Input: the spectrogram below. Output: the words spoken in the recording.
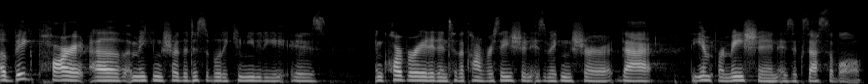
a big part of making sure the disability community is incorporated into the conversation is making sure that the information is accessible.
